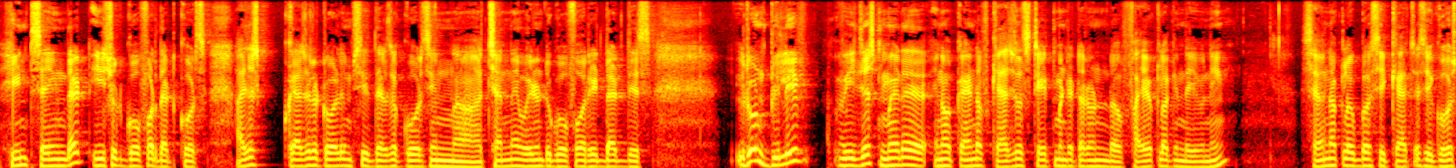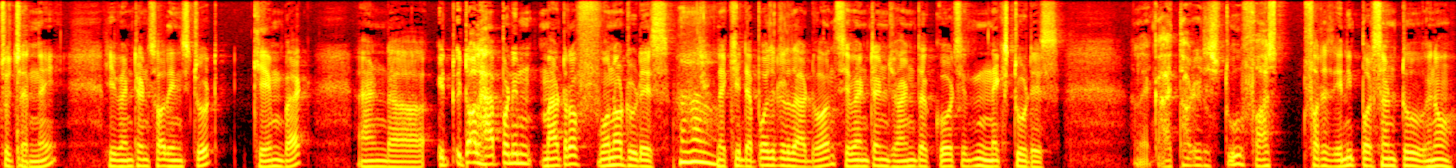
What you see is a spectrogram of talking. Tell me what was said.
hint saying that he should go for that course. I just casually told him, see, there's a course in uh, Chennai. Why don't you go for it? That this. You don't believe we just made a you know kind of casual statement at around uh, five o'clock in the evening. Seven o'clock bus he catches, he goes to Chennai. He went and saw the institute, came back, and uh, it, it all happened in matter of one or two days. Like he deposited the advance, he went and joined the course in the next two days. Like I thought it is too fast for any person to you know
